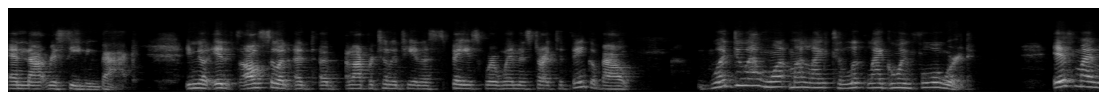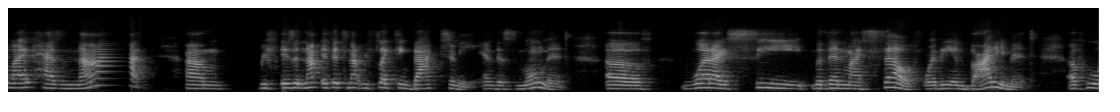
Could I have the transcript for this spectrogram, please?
and not receiving back? You know it's also an, a, an opportunity in a space where women start to think about what do I want my life to look like going forward? If my life has not, um, is it not, if it's not reflecting back to me in this moment of what I see within myself or the embodiment of who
